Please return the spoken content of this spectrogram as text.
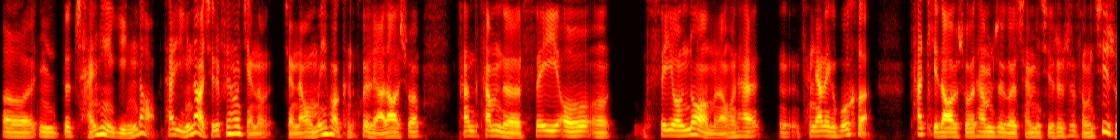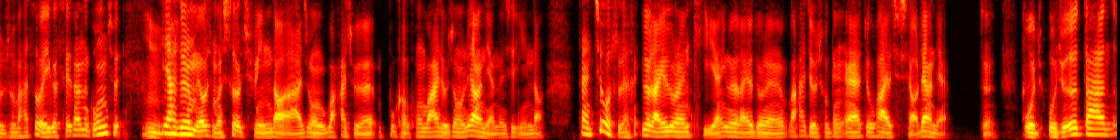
呃你的产品引导，它引导其实非常简单简单。我们一会儿可能会聊到说他他们的 CEO 嗯 CEO Norm，然后他嗯参加了一个播客。他提到说，他们这个产品其实是从技术出发，作为一个 C 端的工具，压根儿没有什么社区引导啊，这种挖掘不可控、挖掘这种亮点的一些引导，但就是越来越多人体验，越来越多人挖掘出跟 AI 对话的小亮点。对我，我觉得大家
